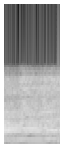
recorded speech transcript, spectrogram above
Ah.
